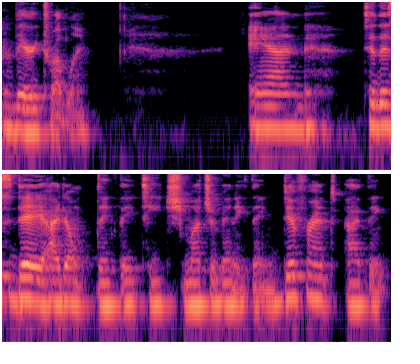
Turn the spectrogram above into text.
very troubling. And to this day, I don't think they teach much of anything different. I think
